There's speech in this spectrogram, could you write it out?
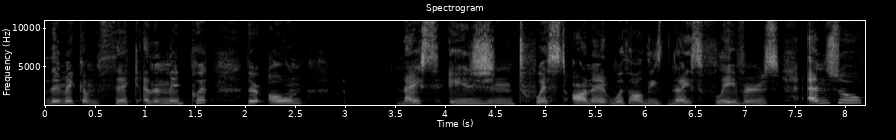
they make them thick, and then they put their own nice Asian twist on it with all these nice flavors. And so,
